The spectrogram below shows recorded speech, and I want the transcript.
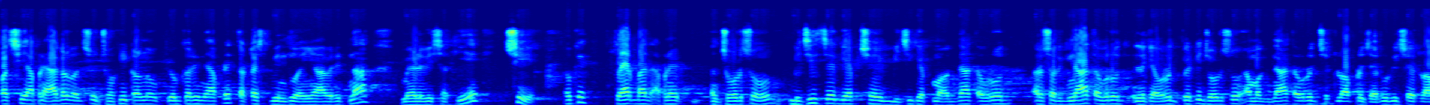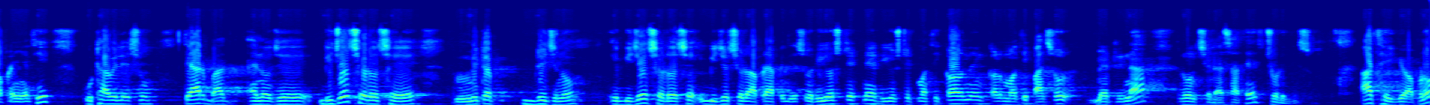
પછી આપણે આગળ વધશું. જોકી કળનો ઉપયોગ કરીને આપણે તટસ્થ બિંદુ અહીંયા આવી રીતના મેળવી શકીએ છીએ. ઓકે ત્યારબાદ આપણે જોડશું, બીજી જે ગેપ છે, બીજી ગેપમાં અજ્ઞાત અવરોધ સોરી જ્ઞાત અવરોધ એટલે કે અવરોધ પેટી જોડશું, આમાં જ્ઞાત અવરોધ જેટલો આપણે જરૂરી છે એટલો આપણે અહીંયાથી ઉઠાવી લેશું ત્યારબાદ એનો જે બીજો છેડો છે મીટર બ્રિજનો એ બીજો છેડો છે, એ બીજો છેડો આપણે આપી દઈશું રિયોસ્ટેટને રિયોસ્ટેટમાંથી કળને કળમાંથી પાછો બેટરીના ઋણ છેડા સાથે જોડી દઈશું. આ થઈ ગયો આપણો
